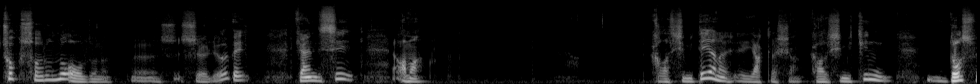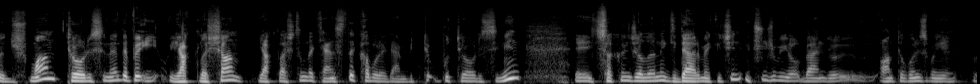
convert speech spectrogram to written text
çok sorunlu olduğunu söylüyor ve kendisi ama Carl Schmitt'e yana yaklaşan, Carl Schmitt'in dost ve düşman teorisine de yaklaşan, yaklaştığında kendisi de kabul eden bu teorisinin e, sakıncalarını gidermek için üçüncü bir yol, ben diyor antagonizmayı e,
